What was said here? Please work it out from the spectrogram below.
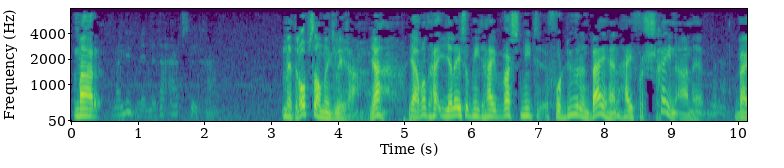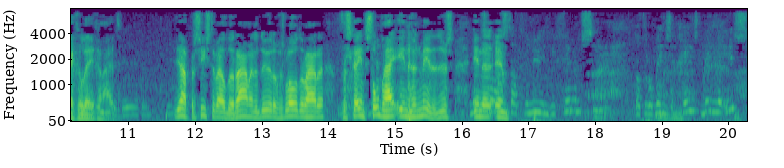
Maar. Maar niet met, een aardslichaam. Met een opstandingslichaam, ja. Ja, want hij, je leest ook niet, hij was niet voortdurend bij hen, hij verscheen aan hen. Bij gelegenheid. Ja, precies, terwijl de ramen en de deuren gesloten waren, verscheen, stond hij in hun midden. Dus in, Net zoals in, dat we nu in die films zien, dat er opeens een geest binnen is,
